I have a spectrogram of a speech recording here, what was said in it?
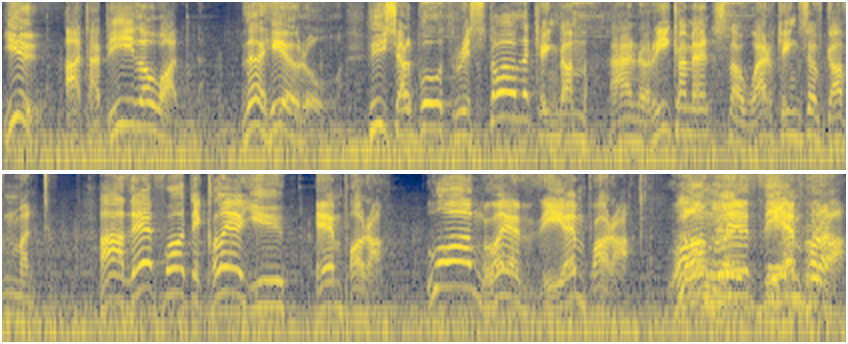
you are to be the one, the hero, who shall both restore the kingdom and recommence the workings of government. I therefore declare you Emperor. Long live the Emperor! Long live the Emperor!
